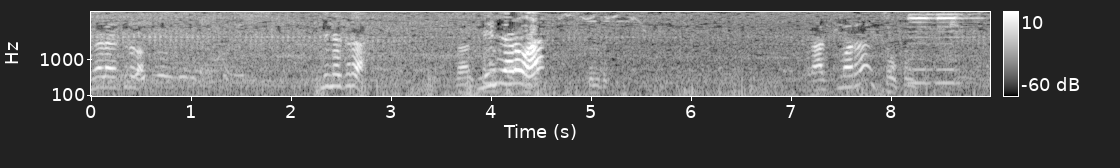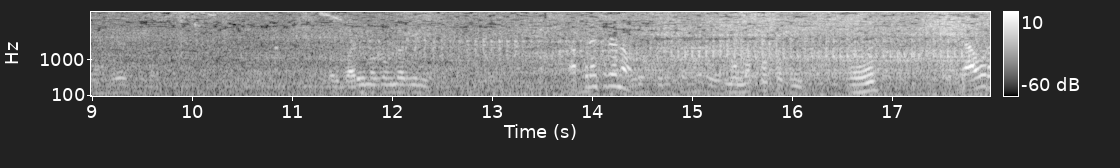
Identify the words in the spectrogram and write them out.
ಹೆಸರು ನಿನ್ನ ಹೆಸರು ನೀನು ಹೇಳುವ ರಾಜ್ಕುಮಾರ್ ಬಾಡಿ ಮಗೊಂಡ್ರಿ ಅಪ್ಪನ ಹೆಸರೇನು ಮಲ್ಲಪ್ಪ ಯಾವ್ರ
